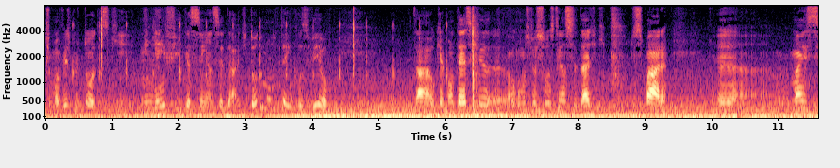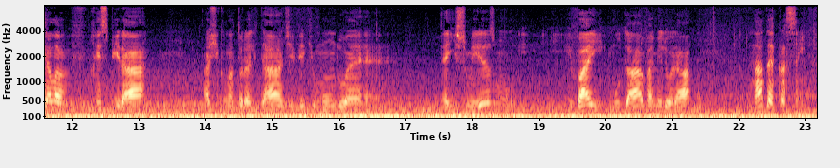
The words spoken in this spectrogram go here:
de uma vez por todas, que ninguém fica sem ansiedade. Todo mundo tem, inclusive eu. Tá? O que acontece é que eh, algumas pessoas têm ansiedade que dispara. É, mas se ela respirar, agir com naturalidade, ver que o mundo é, é isso mesmo, vai mudar, vai melhorar. Nada é para sempre.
